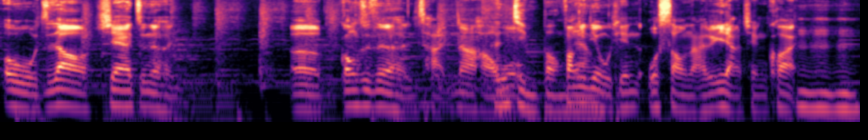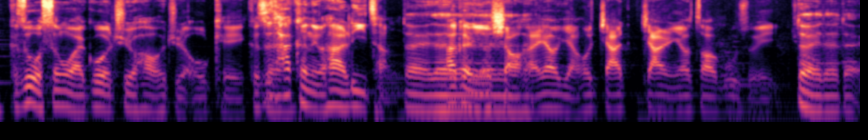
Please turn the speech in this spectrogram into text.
哦，我知道现在真的很，呃，公司真的很惨。那好，很紧绷，放一点五天，我少拿个一两千块。嗯嗯嗯。可是我生活还过得去的话，我会觉得 OK。可是他可能有他的立场，对对，他可能有小孩要养或家家人要照顾，所以对对对，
